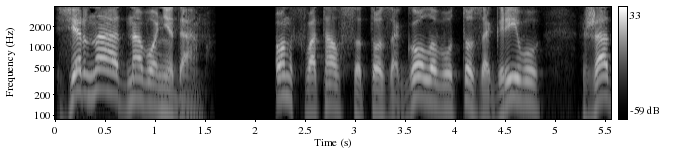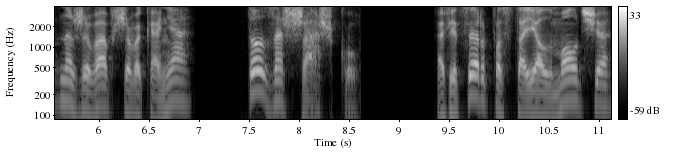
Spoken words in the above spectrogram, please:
Зерна одного не дам!» Он хватался то за голову, то за гриву жадно жевавшего коня, то за шашку. Офицер постоял молча,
